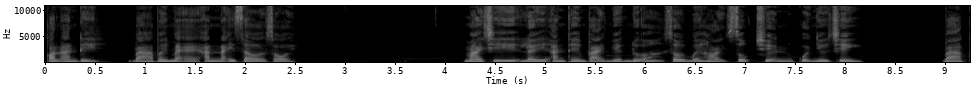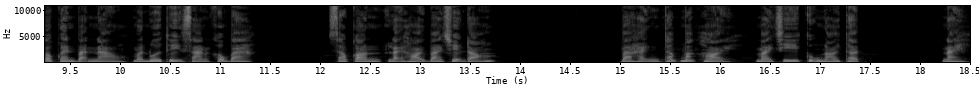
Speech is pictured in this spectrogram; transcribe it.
Con ăn đi, ba với mẹ ăn nãy giờ rồi. Mai Chi lấy ăn thêm vài miếng nữa rồi mới hỏi giúp chuyện của Như Trinh. Ba có quen bạn nào mà nuôi thủy sản không ba? Sao con lại hỏi ba chuyện đó? Bà Hạnh thắc mắc hỏi, Mai Chi cũng nói thật. Này,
